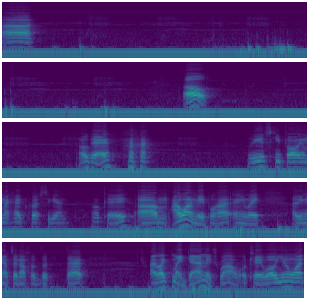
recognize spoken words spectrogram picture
Uh... Oh. Okay. Leaves keep falling on my head quest again. Okay. Um, I want a maple hat. Anyway, I think that's enough of the, that. I like my damage. Wow. Okay, well, you know what?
